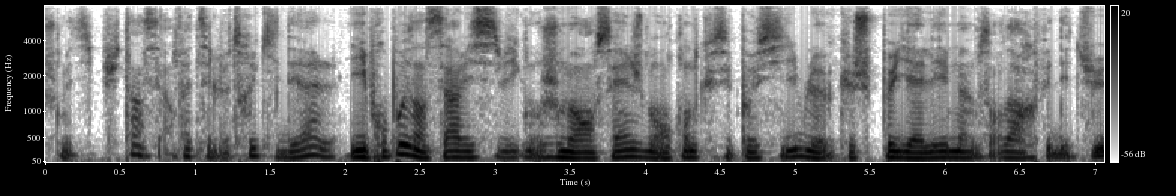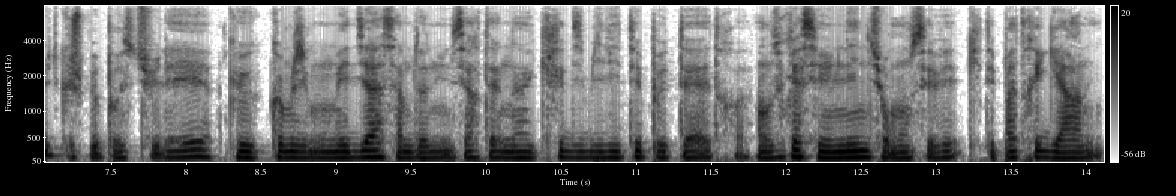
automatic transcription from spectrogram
je me dis putain c'est en fait c'est le truc idéal. Et il propose un service civique donc je me renseigne, je me rends compte que c'est possible que je peux y aller même sans avoir fait d'études, que je peux postuler, que comme j'ai mon média, ça me donne une certaine crédibilité peut-être. En tout cas, c'est une ligne sur mon CV qui était pas très garnie.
